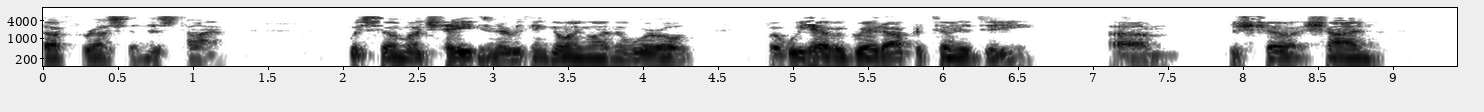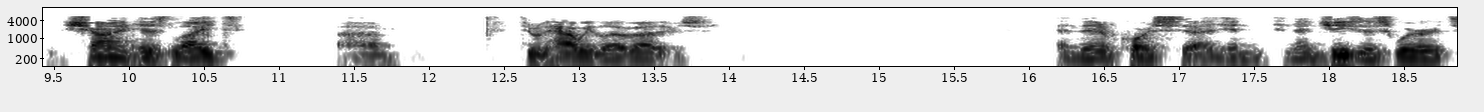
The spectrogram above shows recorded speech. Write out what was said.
tough for us in this time with so much hate and everything going on in the world. But we have a great opportunity um, to show, shine shine His light um, through how we love others. And then, of course, uh, in, Jesus' words,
